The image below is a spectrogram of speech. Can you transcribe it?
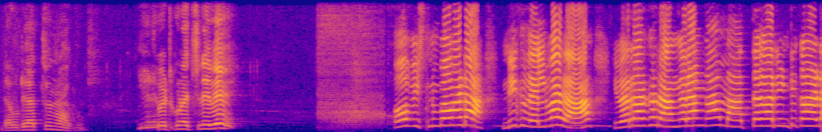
డౌట్ వస్తుంది నాకు. ఈడ పెట్టుకుని వచ్చినవే. ఓ విష్ణుబావాడా నీకు తెలియదా ఇవరాక రంగరంగ మా అత్తగారింటి కాడ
